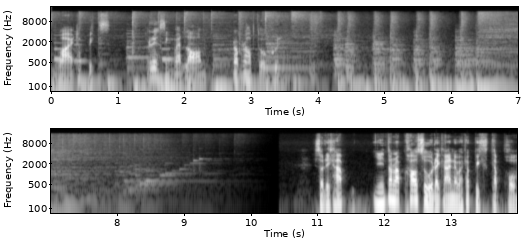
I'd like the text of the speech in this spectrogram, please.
NY Topics เรื่องสิ่งแวดล้อม รอบๆตัวคุณ สวัสดีครับ ยินดีต้อนรับเข้าสู่รายการ NY Topics กับผม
